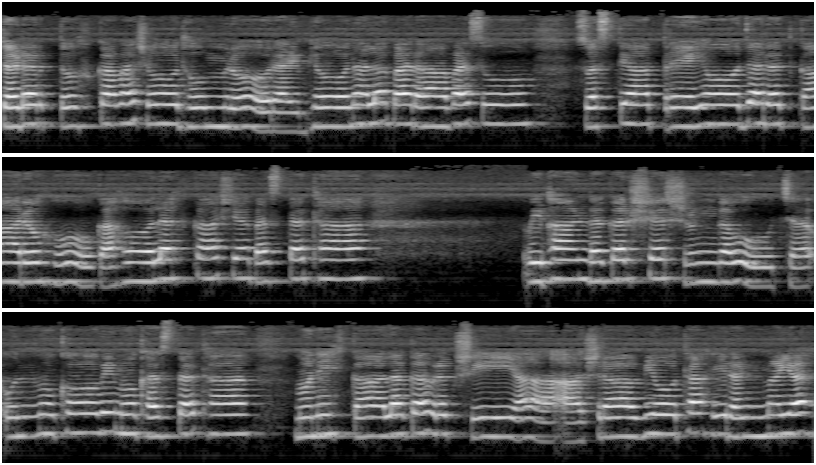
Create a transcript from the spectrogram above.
षडर्तुः कवशो धूम्रोरैभ्यो नलपरावसु। स्वस्त्यात्रेयो जरत्कारुः कहोलः काश्यपस्तथा। विभाण्डकर्ष्यशृङ्गौ च उन्मुखो विमुखस्तथा मुनिः कालकवृक्षीया आश्राव्योऽथ हिरण्मयः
